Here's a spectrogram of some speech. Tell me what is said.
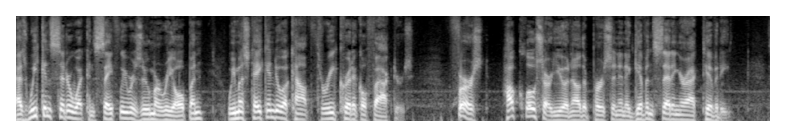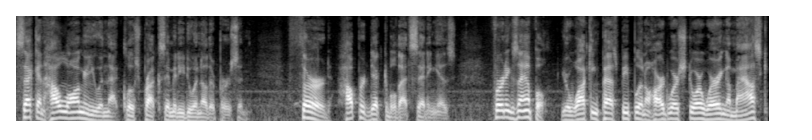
As we consider what can safely resume or reopen, we must take into account three critical factors. First, how close are you to another person in a given setting or activity? Second, how long are you in that close proximity to another person? Third, how predictable that setting is. For an example, you're walking past people in a hardware store wearing a mask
